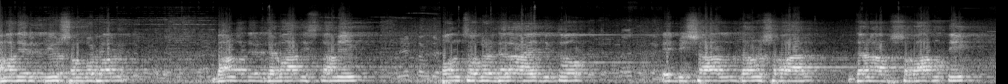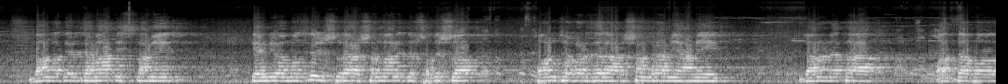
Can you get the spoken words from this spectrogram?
আমাদের প্রিয় সংগঠন বাংলাদেশ জামাত ইসলামী পঞ্চগড় জেলা আয়োজিত এই বিশাল জনসভার জনাব সভাপতি বাংলাদেশ জামাত ইসলামীর কেন্দ্রীয় মজলিস সুরার সম্মানিত সদস্য পঞ্চগড় জেলার সংগ্রামী আমির, জননেতা অধ্যাপক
